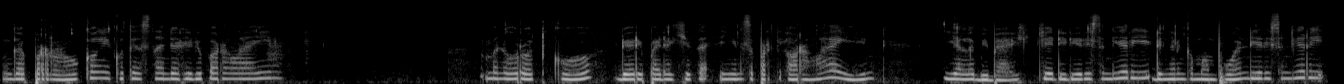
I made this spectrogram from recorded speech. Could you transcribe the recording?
Nggak perlu kok ngikutin standar hidup orang lain. Menurutku, daripada kita ingin seperti orang lain, ya lebih baik jadi diri sendiri dengan kemampuan diri sendiri.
